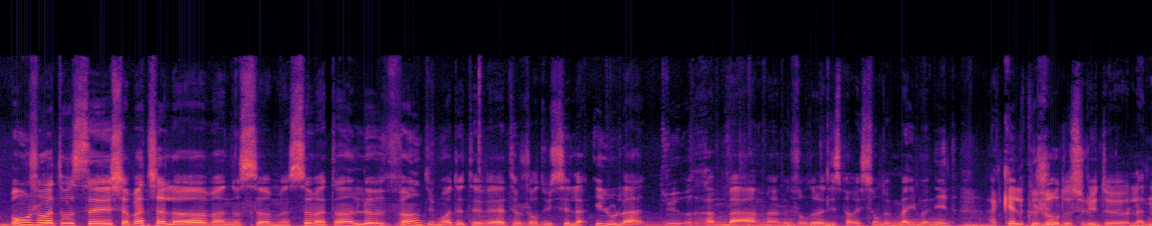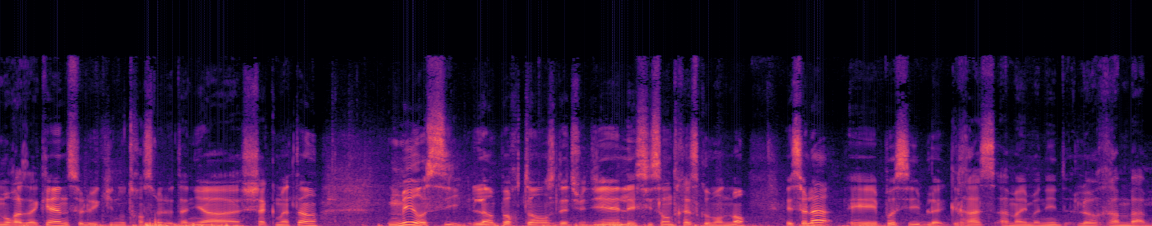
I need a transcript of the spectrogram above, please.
Bonjour à tous et Shabbat Shalom. Nous sommes ce matin le 20 du mois de Tevet et aujourd'hui c'est la Iloula du Rambam, le jour de la disparition de Maïmonide, à quelques jours de celui de l'Admorazaken, celui qui nous transmet le Tanya chaque matin, mais aussi l'importance d'étudier les 613 commandements et cela est possible grâce à Maïmonide, le Rambam.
